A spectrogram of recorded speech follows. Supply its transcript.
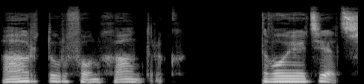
Артур фон Хантрак, твой отец.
